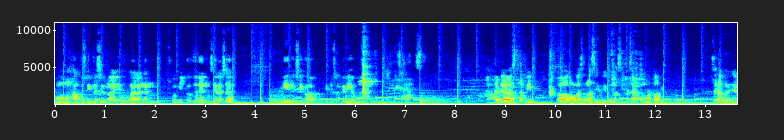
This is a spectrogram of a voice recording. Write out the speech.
mau menghapus itu sebenarnya larangan nikel itu dan saya rasa keliru sih kalau itu sampai dihapus. Yang ada tapi uh, kalau nggak salah sih itu masih persyaratan lupa gitu. Persyaratannya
